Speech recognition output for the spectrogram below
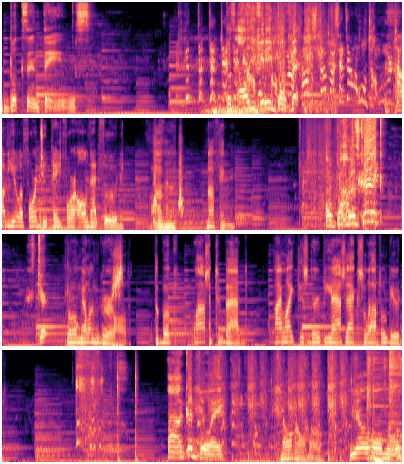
Books and things. Was all you can eat buffet. How do you afford to pay for all that food? Uh, nothing. Obama's credit. Go Melon Girl. The book wasn't too bad. I like this derpy ass axolotl dude. Aw, good boy. No homo. No homo.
